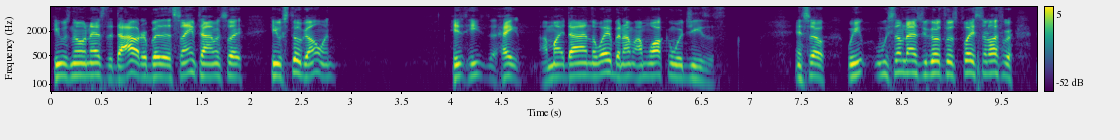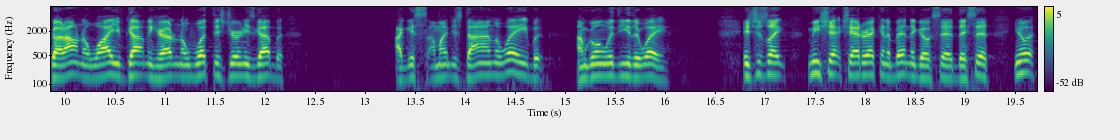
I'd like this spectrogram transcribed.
He was known as the doubter, but at the same time, it's like he was still going. He, he hey, I might die in the way, but I'm, I'm walking with Jesus. And so we, we sometimes we go through this place in our life where, God, I don't know why you've got me here. I don't know what this journey's got, but I guess I might just die on the way, but I'm going with you either way. It's just like Meshach, Shadrach, and Abednego said. They said, you know what?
